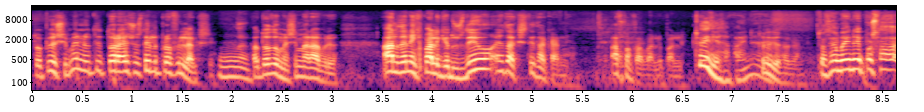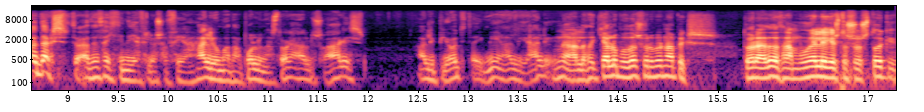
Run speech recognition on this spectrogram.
Το οποίο σημαίνει ότι τώρα ίσως θέλει προφύλαξη. Ναι. Θα το δούμε σήμερα αύριο. Αν δεν έχει πάλι και τους δύο, εντάξει, τι θα κάνει. Αυτό θα βάλει πάλι. Το ίδιο θα πάει, ναι. Το ίδιο θα κάνει. Το θέμα είναι πώς θα. Εντάξει, τώρα δεν θα έχει την ίδια φιλοσοφία. Άλλη ομάδα Απόλλωνα τώρα, άλλος ο Άρης. Άλλη ποιότητα, η μία, άλλη, άλλη. Ναι, αλλά θα και άλλο ποδόσφαιρο πρέπει να παίξεις. Τώρα εδώ θα μου έλεγες το σωστό και-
